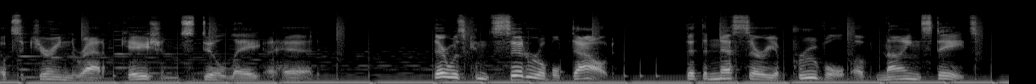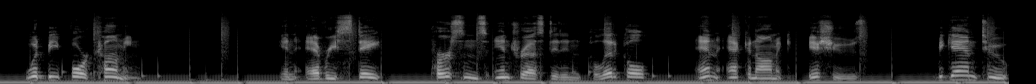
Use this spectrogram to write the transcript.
of securing the ratification still lay ahead. There was considerable doubt that the necessary approval of nine states would be forthcoming. In every state, persons interested in political and economic issues began to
